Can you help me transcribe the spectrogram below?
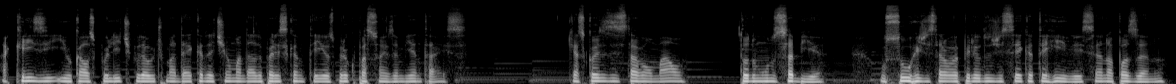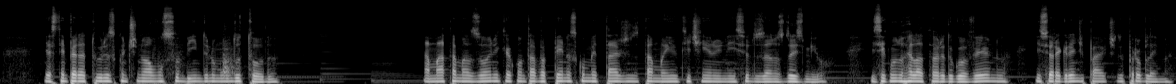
A crise e o caos político da última década tinham mandado para escanteio as preocupações ambientais. Que as coisas estavam mal, todo mundo sabia. O Sul registrava períodos de seca terríveis, ano após ano, e as temperaturas continuavam subindo no mundo todo. A mata amazônica contava apenas com metade do tamanho que tinha no início dos anos 2000, e segundo o relatório do governo, isso era grande parte do problema.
